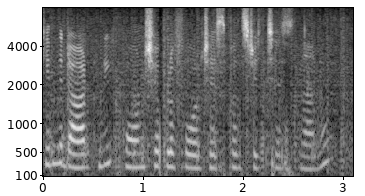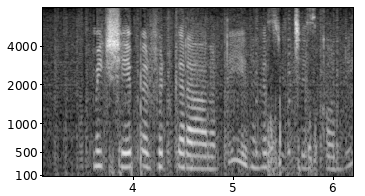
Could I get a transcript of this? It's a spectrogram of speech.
కింద డాట్ని కోన్ షేప్లో ఫోల్డ్ చేసుకొని స్టిచ్ చేస్తున్నాను. మీకు షేప్ పర్ఫెక్ట్గా రావాలంటే ఈ విధంగా స్టిచ్ చేసుకోండి.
